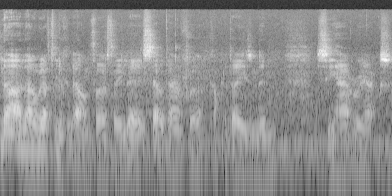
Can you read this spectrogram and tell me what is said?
No, no, we have to look at that on Thursday. Let it settle down for a couple of days and then see how it reacts.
